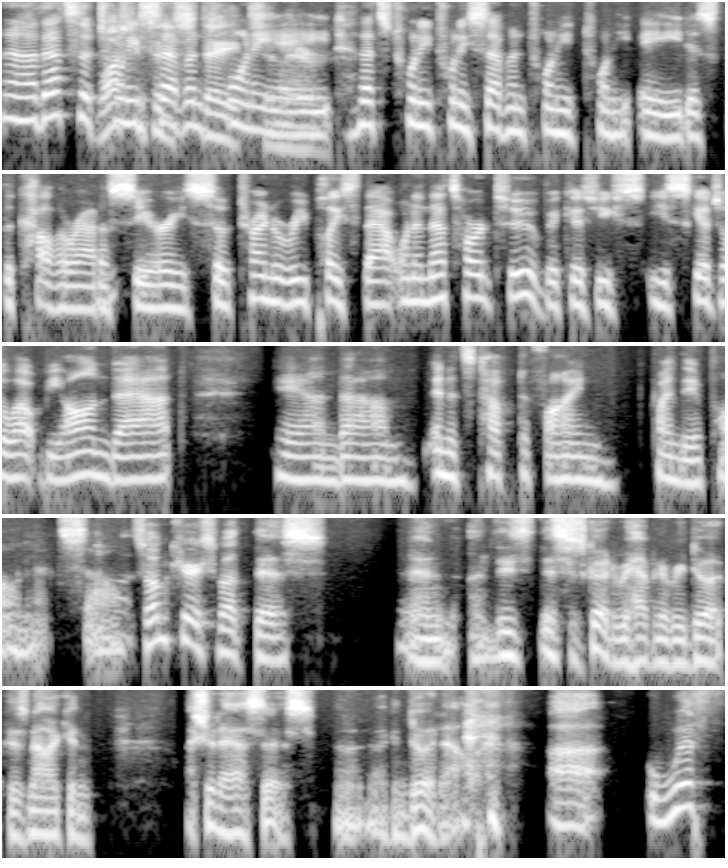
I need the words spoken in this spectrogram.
Uh, that's the 27 28. That's 2027 2028 is the Colorado mm-hmm. series. So trying to replace that one. And that's hard too because you you schedule out beyond that. And um, and it's tough to find find the opponent. So so I'm curious about this. And uh, this this is good. We're having to redo it because now I can I should ask this. Uh, I can do it now. uh, with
